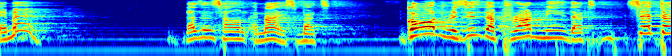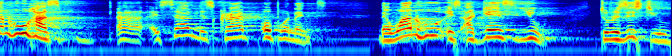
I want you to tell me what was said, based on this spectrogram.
Amen. Doesn't sound nice, but God resists the proud means that Satan, who has uh, a self described opponent, the one who is against you to resist you,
